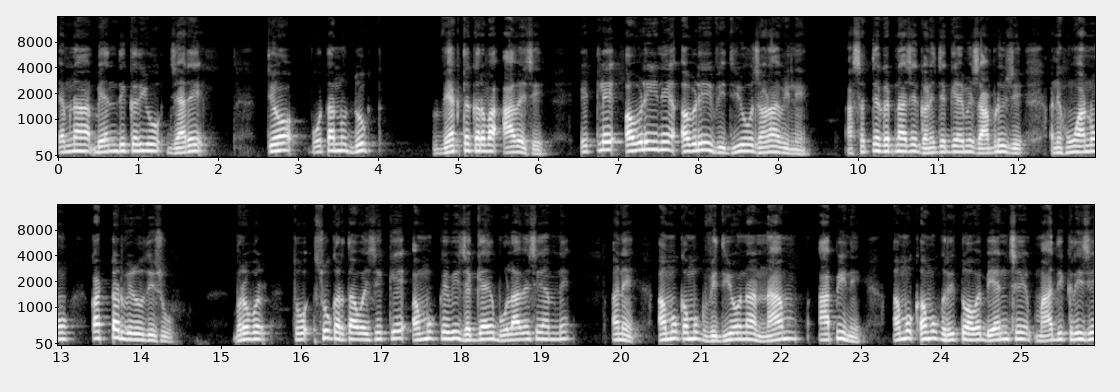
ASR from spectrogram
એમના બેન દીકરીઓ જ્યારે તેઓ પોતાનું દુઃખ વ્યક્ત કરવા આવે છે, એટલે અવળીને અવળી વિધિઓ જણાવીને, આ સત્ય ઘટના છે, ઘણી જગ્યાએ મેં સાંભળ્યું છે અને હું આનો કટ્ટર વિરોધી છું. બરાબર? તો શું કરતા હોય છે કે અમુક એવી જગ્યાએ બોલાવે છે એમને અને અમુક અમુક વિધિઓના નામ આપીને અમુક અમુક રીતો, હવે બેન છે, મા દીકરી છે,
